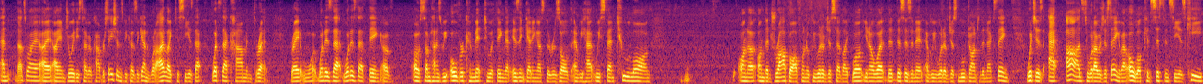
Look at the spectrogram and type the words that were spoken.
And that's why I, I enjoy these type of conversations because again, what I like to see is that what's that common thread, right? What, what is that, what is that thing of, oh, sometimes we overcommit to a thing that isn't getting us the result and we have, we spend too long on a on the drop off when if we would have just said like well you know what? Th- this isn't it and we would have just moved on to the next thing which is at odds to what i was just saying about oh well consistency is key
